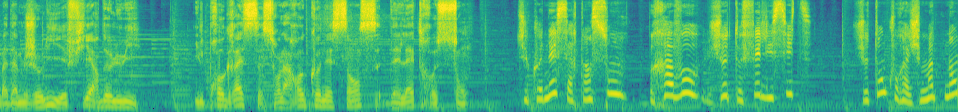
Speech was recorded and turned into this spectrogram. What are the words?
Madame Jolie est fière de lui. Il progresse sur la reconnaissance des lettres sons. Tu connais certains sons Bravo, je te félicite. Je t'encourage maintenant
